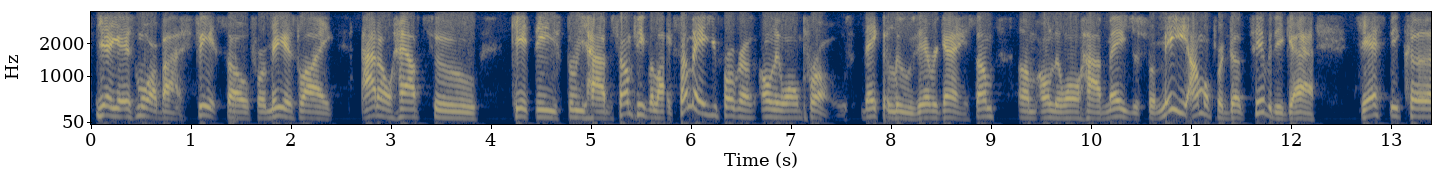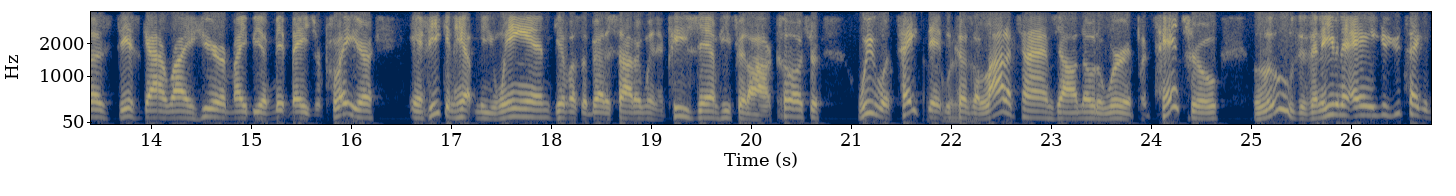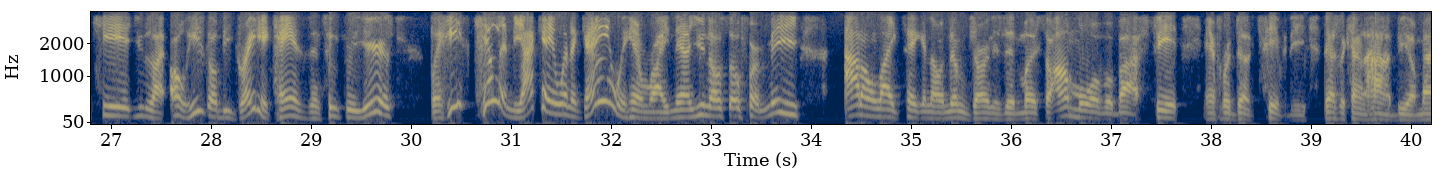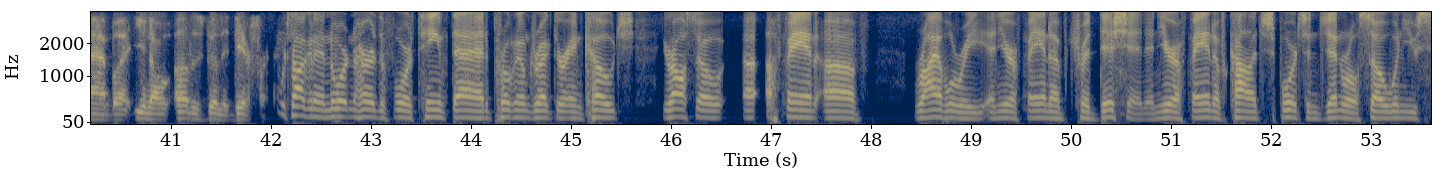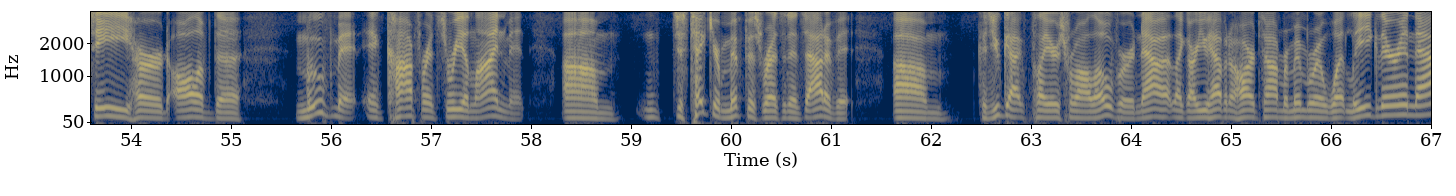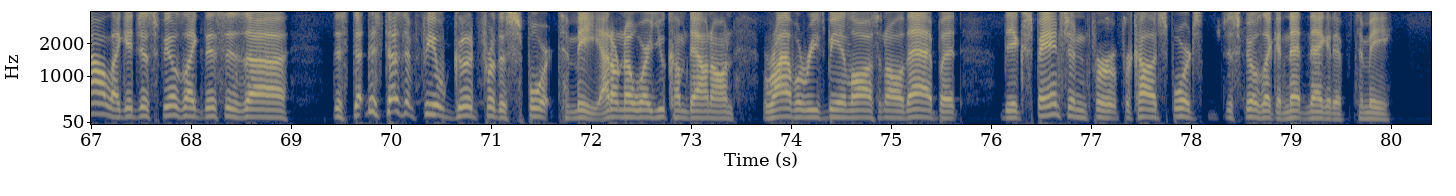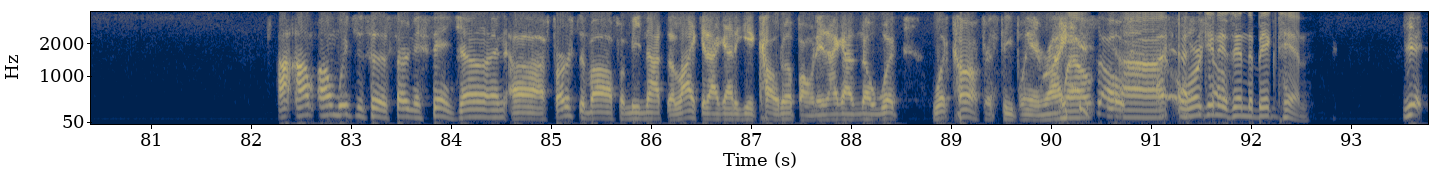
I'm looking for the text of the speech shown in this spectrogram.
yeah, yeah, it's more about fit. So for me, it's like I don't have to get these three high. Some people like some AU programs only want pros. They could lose every game. Some um, only want high majors. For me, I'm a productivity guy. Just because this guy right here may be a mid-major player, if he can help me win, give us a better shot at winning Peach Jam, he fit our culture. We will take that because a lot of times y'all know the word potential loses. And even in AAU, you take a kid, you like, oh, he's gonna be great at Kansas in two, three years, but he's killing me. I can't win a game with him right now, you know. So for me, I don't like taking on them journeys that much. So I'm more of about fit and productivity. That's the kind of how I build mine. But you know, others build it different. We're talking to Norton Hurd, the 14th dad, program director, and coach. You're also a, a fan of rivalry and you're a fan of tradition and you're a fan of college sports in general. So when you see, Hurd all of the movement and conference realignment, um, just take your Memphis residents out of it. Um, because you've got players from all over now. Like, are you having a hard time remembering what league they're in now? Like, it just feels like this is uh, this this doesn't feel good for the sport to me. I don't know where you come down on rivalries being lost and all of that, but the expansion for for college sports just feels like a net negative to me. I, I'm, I'm with you to a certain extent, John. Uh, first of all, for me not to like it, I got to get caught up on it. I got to know what what conference people in, right? Well, So- uh, Oregon is in the Big Ten. Yeah.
